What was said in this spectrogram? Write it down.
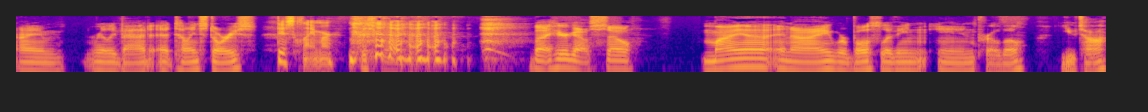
I'm really bad at telling stories. Disclaimer. Disclaimer. but here goes. So Mya and I were both living in Provo, Utah.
